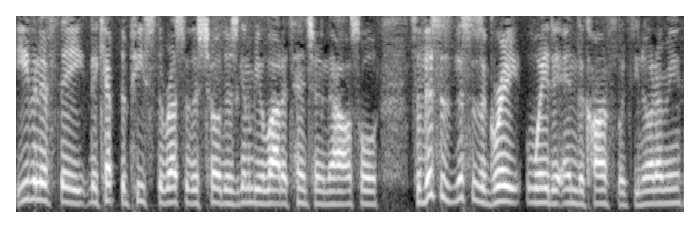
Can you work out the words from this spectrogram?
even if they, they kept the peace the rest of the show, there's going to be a lot of tension in the household. So this is this is a great way to end the conflict. You know what I mean?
